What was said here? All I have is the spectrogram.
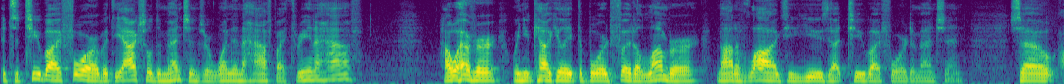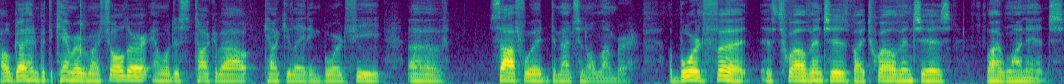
It's a two by four, but the actual dimensions are one and a half by three and a half. However, when you calculate the board foot of lumber, not of logs, you use that 2 by 4 dimension. So I'll go ahead and put the camera over my shoulder and we'll just talk about calculating board feet of softwood dimensional lumber. A board foot is 12 inches by 12 inches by 1 inch.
